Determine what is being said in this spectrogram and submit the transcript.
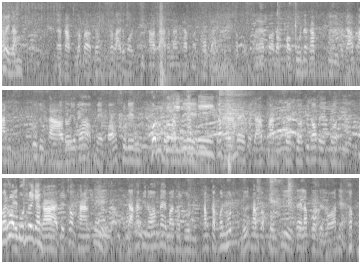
ช่วยกัน นะครับ แล้วก็ทั้งทั้งหลายทั้งหมดจิตอาสาทั้งนั้นครับมาช่วยกันครับผมนะฮะก็ต้องขอบคุณนะครับคือประชาพันธ์ผู้สื่อข่าวโดยเฉพาะเพจของสุรินทร์คนสุรินทร์ทำดีครับผมนะได้ประชาพันธ์เชิญชวนพี่น้องประชาชนมาร่วมบุญด้วยกันใช่เป็นช่องทางที่อยากให้พี่น้องได้มาทำบุญทำกับมนุษย์ หรือทำกับคนที่ได้รับความเดือดร้อนเนี่ยครับผ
